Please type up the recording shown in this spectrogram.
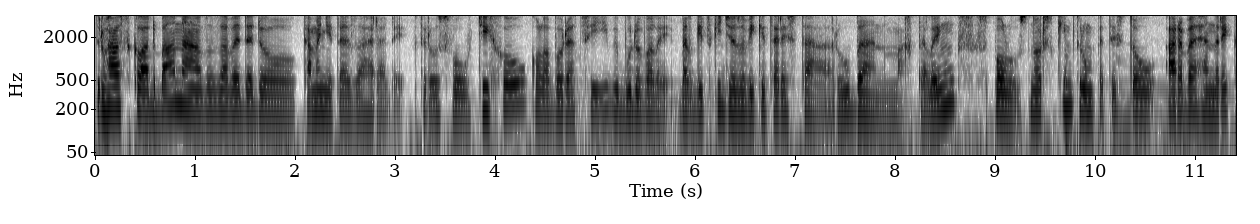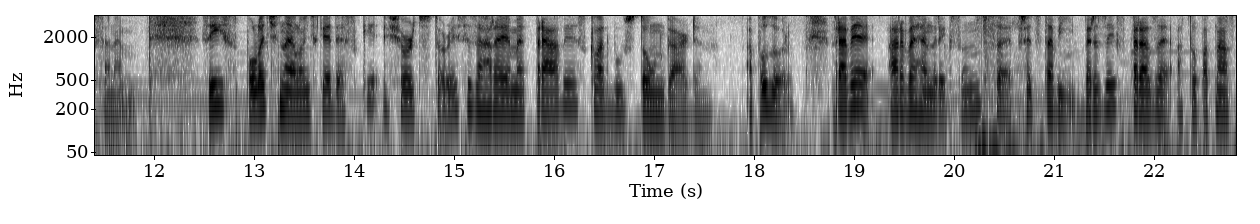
Druhá skladba nás zavede do kamenité zahrady, kterou svou tichou kolaborací vybudovali belgický jazzový kytarista Ruben Machtelings spolu s norským trumpetistou Arve Henriksenem. Z jejich společné loňské desky A Short Story si zahrajeme právě skladbu Stone Garden. A pozor, právě Arve Henriksen se představí brzy v Praze a to 15.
